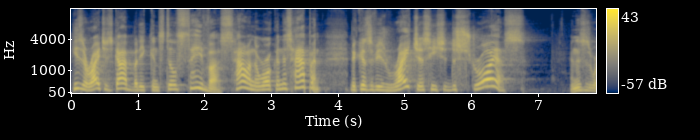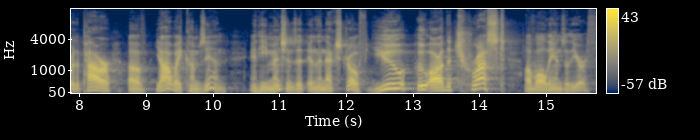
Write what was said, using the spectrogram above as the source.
he's a righteous God, but he can still save us. How in the world can this happen? Because if he's righteous, he should destroy us. And this is where the power of Yahweh comes in. And he mentions it in the next strophe You who are the trust of all the ends of the earth.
